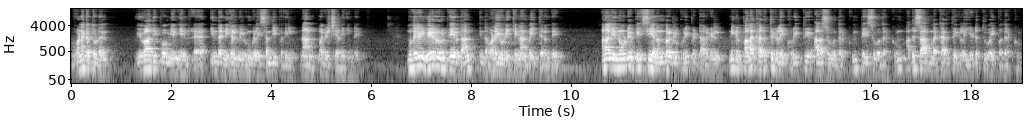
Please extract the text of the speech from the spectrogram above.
வணக்கத்துடன் விவாதிப்போம் என்கின்ற இந்த நிகழ்வில் உங்களை சந்திப்பதில் நான் மகிழ்ச்சி அடைகின்றேன். முதலில் வேறொரு பெயர்தான் இந்த வலையொலிக்கு நான் வைத்திருந்தேன். ஆனால் என்னோடு பேசிய நண்பர்கள் குறிப்பிட்டார்கள் நீங்கள் பல கருத்துக்களை குறித்து அலசுவதற்கும் பேசுவதற்கும் அது சார்ந்த கருத்துக்களை எடுத்து வைப்பதற்கும்.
